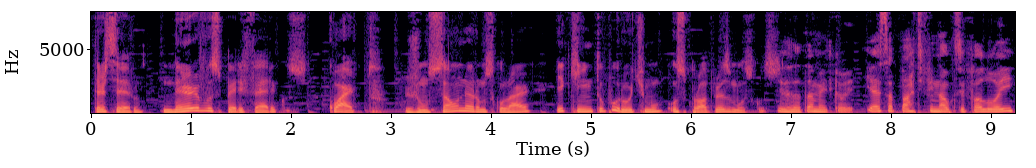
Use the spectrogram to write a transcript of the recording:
Terceiro, nervos periféricos. Quarto, junção neuromuscular. E quinto, por último, os próprios músculos. Exatamente. E essa parte final que você falou aí,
